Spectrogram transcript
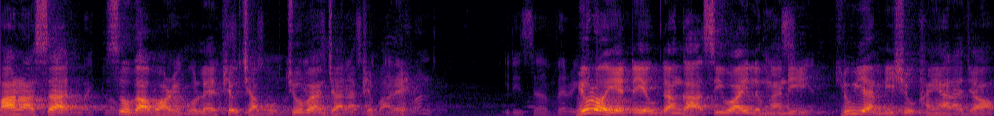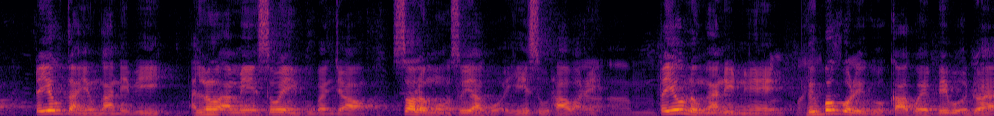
မာနာဆတ်ဆိုဂါဘာရီကိုလည်းဖြုတ်ချဖို့ကြိုးပမ်းကြတာဖြစ်ပါတယ်။မြို့တော်ရဲ့တရုတ်တန်းကစီးပွားရေးလုပ်ငန်းတွေလူရက်မီးရှို့ခံရတာကြောင့်တရုတ်တန်ယုံကနေပြီး အလွန်အမင်းစိုးရိမ်ပူပန်ကြောင်းဆော်လမွန်အစိုးရကိုအရေးဆိုထားပါတယ်။တရုတ်လုပ်ငန်းတွေနဲ့လူပုဂ္ဂိုလ်တွေကိုကာကွယ်ပေးဖို့အတွက်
